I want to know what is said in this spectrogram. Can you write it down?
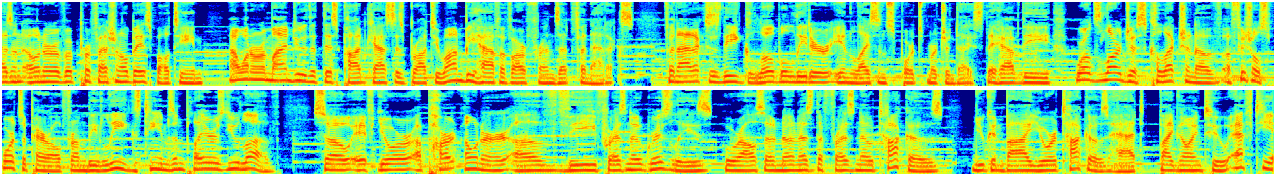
as an owner of a professional baseball team, I want to remind you that this podcast is brought to you on behalf of our friends at Fanatics. Fanatics is the global leader in licensed sports merchandise. They have the world's largest collection of official sports apparel from the leagues, teams, and players you love. So if you're a part owner of the Fresno Grizzlies, who are also known as the Fresno Tacos, you can buy your tacos hat by going to ftfbtf.com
